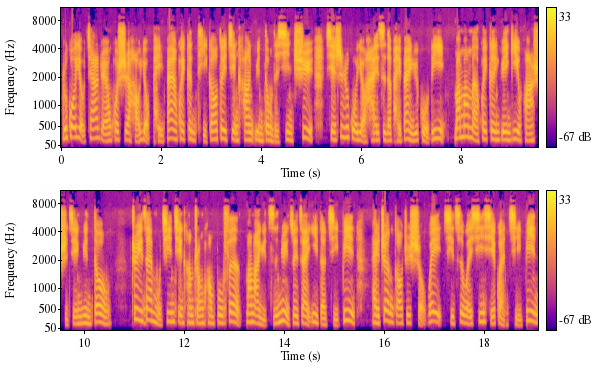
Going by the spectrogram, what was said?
如果有家人或是好友陪伴，会更提高对健康运动的兴趣。显示如果有孩子的陪伴与鼓励，妈妈们会更愿意花时间运动。至于在母亲健康状况部分，妈妈与子女最在意的疾病，癌症高居首位，其次为心血管疾病，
